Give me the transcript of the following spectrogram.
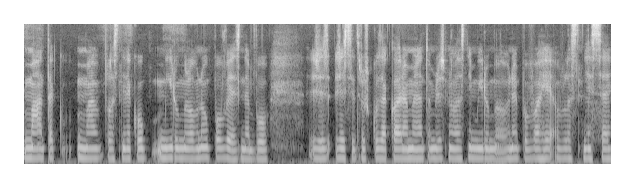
má, tak, má vlastně takovou míru milovnou pověst, nebo že, že si trošku zakládáme na tom, že jsme vlastně míru milovné povahy a vlastně se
